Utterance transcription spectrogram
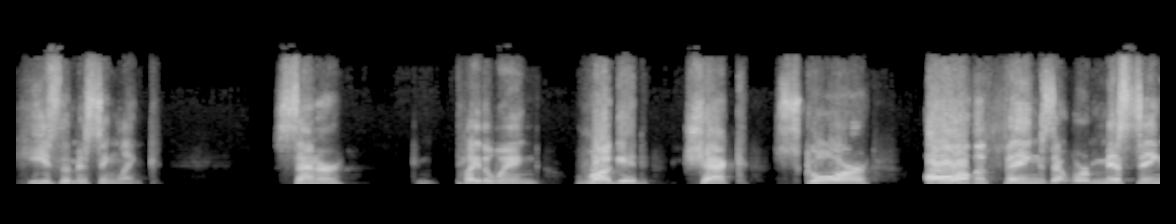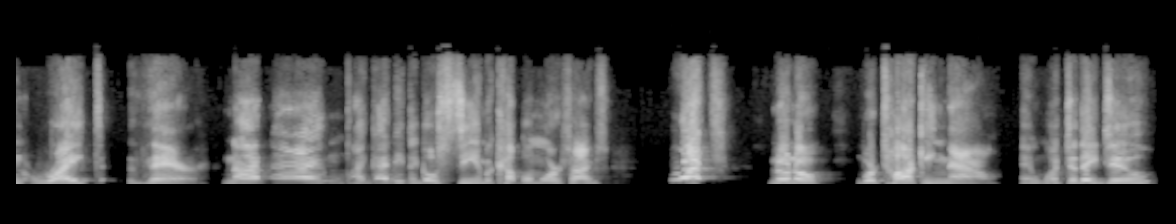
He's the missing link center, can play the wing, rugged, check, score, all the things that we're missing right there. Not, eh, I, I need to go see him a couple more times. What? No, no, we're talking now. And what do they do?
